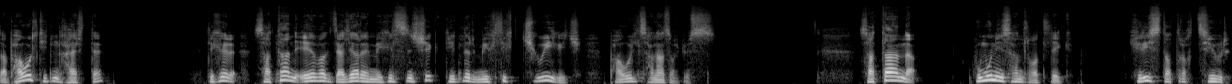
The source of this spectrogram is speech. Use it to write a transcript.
За Паул тэдэнд хайртай. Тэгэхээр сатан Эваг залиараа мэхэлсэн шиг тэд нар мэхлэгдчихвээ гэж Паул санаа зовж байсан. Сатан хүмүүний санал бодлыг Христ доторх цэвэр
